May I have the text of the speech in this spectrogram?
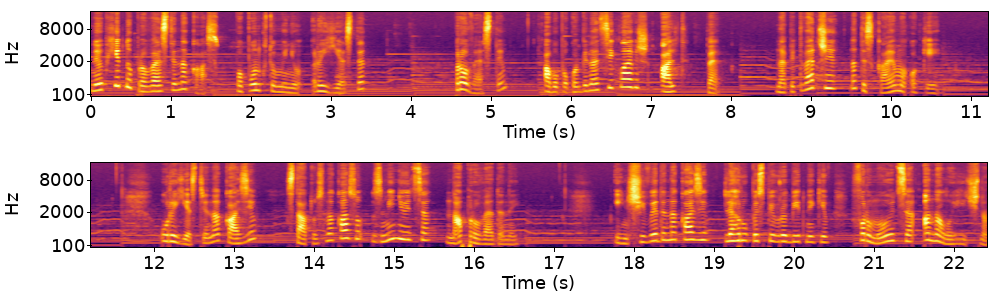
необхідно провести наказ по пункту меню Реєстр, Провести або по комбінації клавіш Alt-P. На підтвердження натискаємо ОК. У реєстрі наказів статус наказу змінюється на проведений. Інші види наказів для групи співробітників формуються аналогічно.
